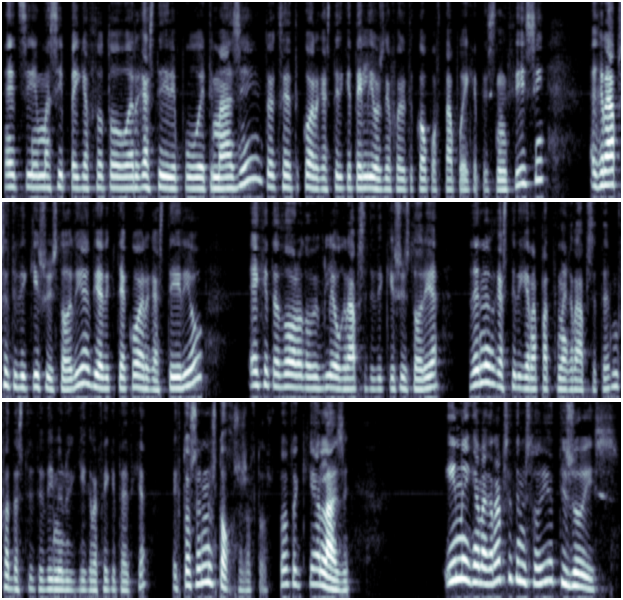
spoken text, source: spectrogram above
έτσι μας είπε για αυτό το εργαστήρι που ετοιμάζει, το εξαιρετικό εργαστήρι και τελείως διαφορετικό από αυτά που έχετε συνηθίσει. Γράψε τη δική σου ιστορία, διαδικτυακό εργαστήριο. Έχετε δώρο το βιβλίο «Γράψε τη δική σου ιστορία». Δεν είναι εργαστήρι για να πάτε να γράψετε, μην φανταστείτε δημιουργική γραφή και τέτοια, εκτός αν είναι ο στόχος σας αυτός. Τότε εκεί αλλάζει. Είναι για να γράψετε την ιστορία της ζωής.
